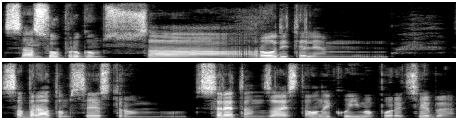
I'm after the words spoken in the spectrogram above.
Sa suprugom, sa roditeljem, sa bratom, sestrom. Sretan zaista onaj koji ima pored sebe.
